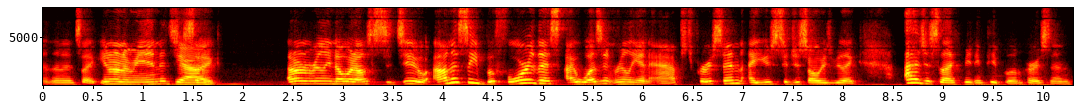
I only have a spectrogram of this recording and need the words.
And then it's like, you know what I mean? It's Yeah. just like, I don't really know what else to do. Honestly, before this, I wasn't really an apps person. I used to just always be like, I just like meeting people in person.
